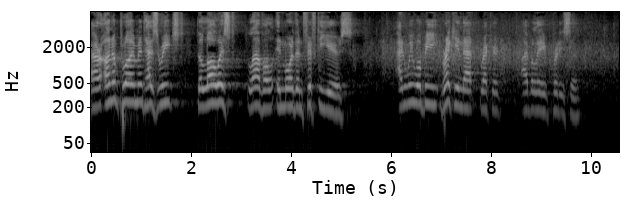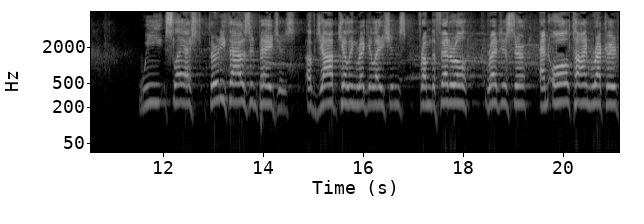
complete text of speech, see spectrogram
Our unemployment has reached the lowest level in more than 50 years. And we will be breaking that record, I believe, pretty soon. We slashed 30,000 pages of job killing regulations from the Federal Register, an all time record.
